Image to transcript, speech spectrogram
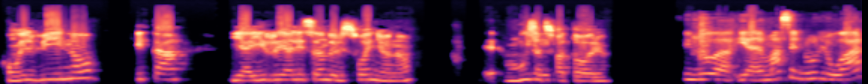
con el vino y tá. Y ahí realizando el sueño, ¿no? Eh, muy satisfactorio. Sin duda, y además en un lugar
